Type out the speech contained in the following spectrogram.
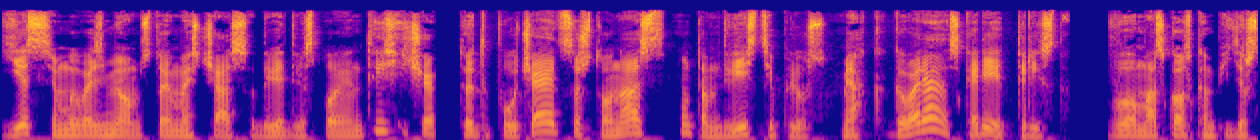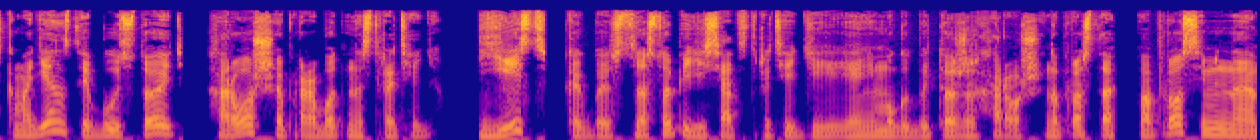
Если мы возьмем стоимость часа 2-2,5 тысячи, то это получается, что у нас, ну, там 200 плюс. Мягко говоря, скорее 300 в московском питерском агентстве будет стоить хорошая проработанная стратегия. Есть как бы за 150 стратегий, и они могут быть тоже хорошие. Но просто вопрос именно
